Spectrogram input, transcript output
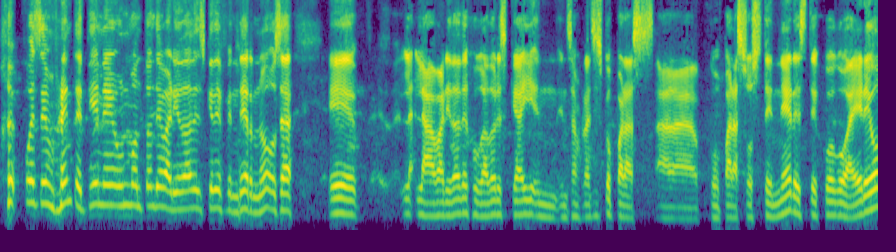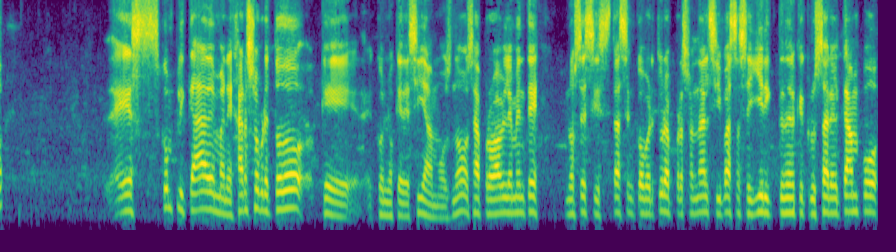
pues enfrente tiene un montón de variedades que defender, ¿no? O sea, eh, la, variedad de jugadores que hay en, San Francisco para, para sostener este juego aéreo es complicada de manejar, sobre todo que con lo que decíamos, ¿no? O sea, probablemente, no sé si estás en cobertura personal, si vas a seguir y tener que cruzar el campo,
